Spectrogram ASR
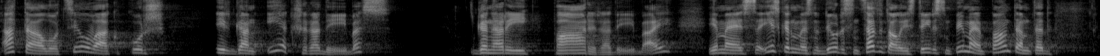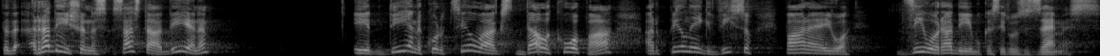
attēlo cilvēku, kurš ir gan iekšradības, gan arī pāri radībai. Ja mēs ieskatāmies no 24. līdz 31. pantam, tad, tad radīšanas sastāvdiena ir diena, kuru cilvēks dala kopā ar pilnīgi visu pārējo dzīvo radību, kas ir uz zemes.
